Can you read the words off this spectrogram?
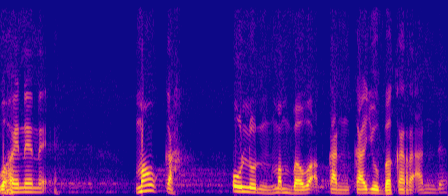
Wahai nenek, maukah ulun membawakan kayu bakar anda?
